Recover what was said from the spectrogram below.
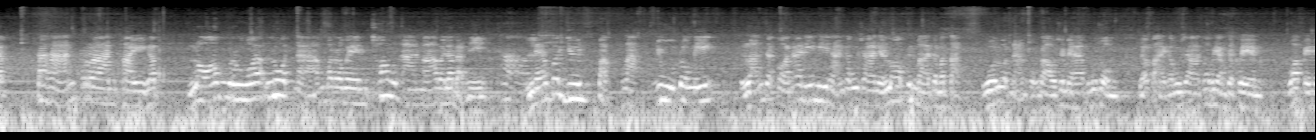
ครับทหารพรานไทยครับ ล้อมรั้วลวดหนามบริเวณช่องอานม้าไว้แล้วแบบนี้ ค่ะ แล้วก็ยืนปักหลักอยู่ตรงนี้ หลังจากก่อนหน้านี้มีฐานกัมพูชาเนี่ยลอบขึ้นมาจะมาตัดรั้วลวดหนามของเราใช่ไหมครับคุณผู้ชม แล้วฝ่ายกัมพูชาก็พยายามจะเคลมว่าเป็น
